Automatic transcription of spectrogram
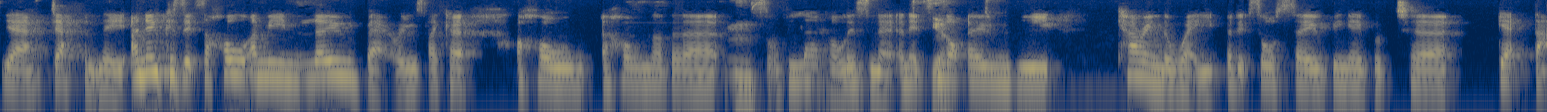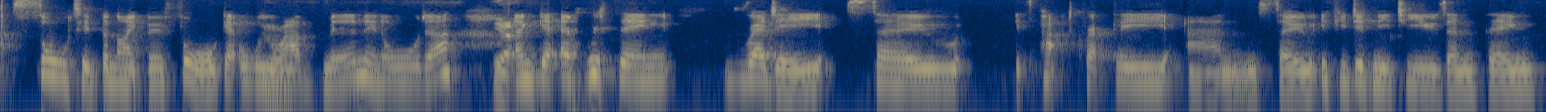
Yeah, definitely. I know because it's a whole. I mean, load bearing's like a a whole a whole other mm. sort of level, isn't it? And it's yeah. not only carrying the weight, but it's also being able to get that sorted the night before, get all your mm. admin in order, yeah. and get everything ready so it's packed correctly. And so if you did need to use anything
